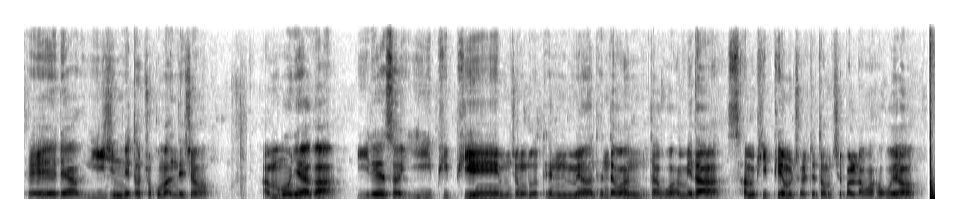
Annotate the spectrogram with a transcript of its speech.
대략 20리터 조금 안 되죠 암모니아가 1에서 2 ppm 정도 되면 된다고 한다고 합니다. 3 ppm을 절대 넘지 말라고 하고요.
